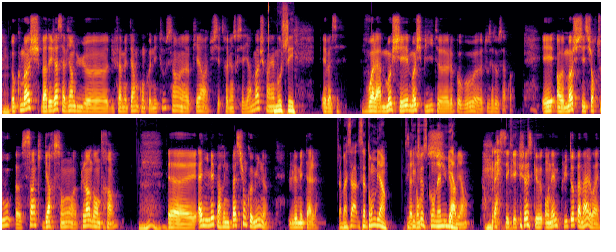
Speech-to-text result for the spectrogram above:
Hmm. Donc moche, bah déjà ça vient du, euh, du fameux terme qu'on connaît tous. Hein, Pierre, tu sais très bien ce que c'est dire moche quand même. Moché. Et ben c'est voilà, moché, moche pit, euh, le pogo, euh, tout ça, tout ça quoi. Et moche, c'est surtout cinq garçons pleins d'entrain, euh, animés par une passion commune, le métal. Ah bah ça, ça tombe bien. C'est Ça quelque tombe chose qu'on aime super bien. Bah, c'est quelque chose qu'on aime plutôt pas mal, ouais.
